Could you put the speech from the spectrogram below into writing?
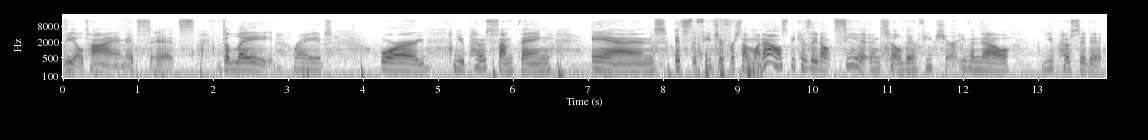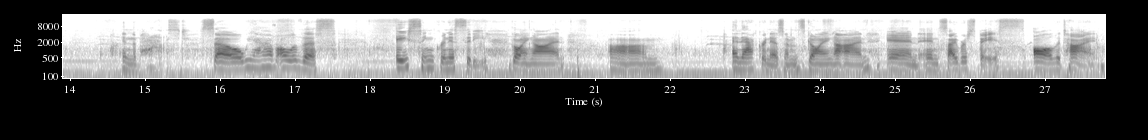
real time. It's it's delayed, right? or you post something and it's the future for someone else because they don't see it until their future, even though you posted it in the past. So we have all of this asynchronicity going on, um, anachronisms going on in, in cyberspace all the time.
